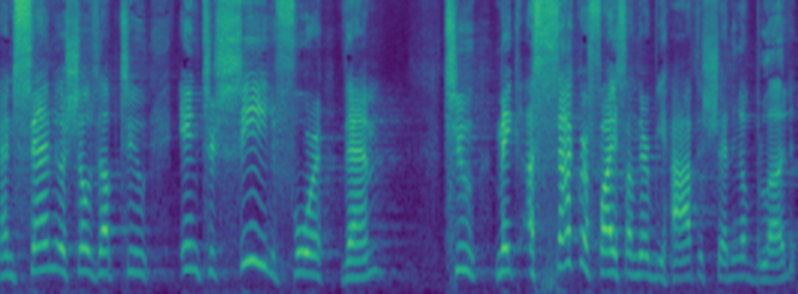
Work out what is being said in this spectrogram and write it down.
And Samuel shows up to intercede for them, to make a sacrifice on their behalf, the shedding of blood,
